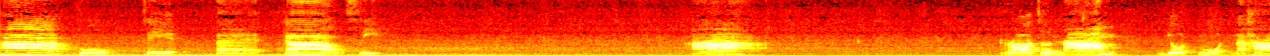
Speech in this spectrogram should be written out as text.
ห้าหกเจ็ดแปดเก้าสิบอ่ารอจนน้ำหยดหมดนะคะ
